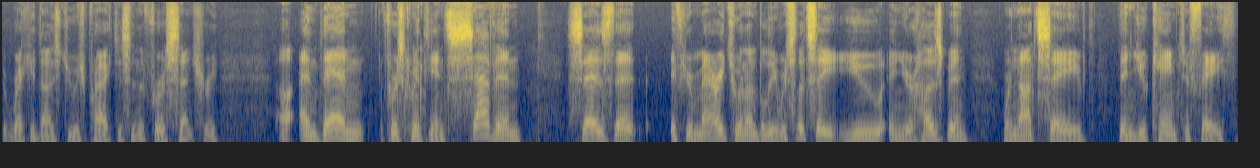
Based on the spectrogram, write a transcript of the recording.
recognized Jewish practice in the first century. Uh, and then 1 Corinthians 7 says that if you're married to an unbeliever, so let's say you and your husband were not saved, then you came to faith,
